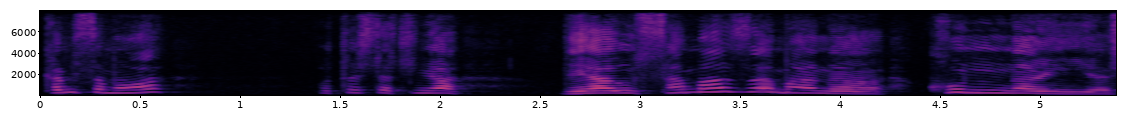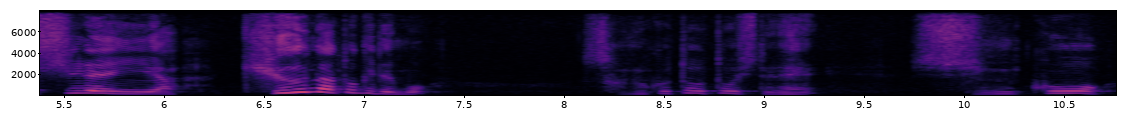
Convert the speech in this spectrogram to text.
神様は私たちが出会うさまざまな困難や試練や急な時でもそのことを通してね信仰を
